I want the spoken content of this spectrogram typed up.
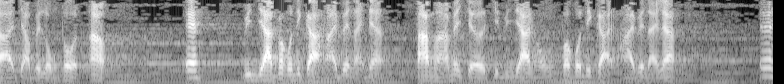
ตายจะเอาไปลงโทษอ้าวเอ๊ะ วิญญาณพระโคติกะหายไปไหนเนี่ย ตามหาไม่เจอจิตวิญญาณของพระโคติกะหายไปไหนแล้ว เอ๊ะ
